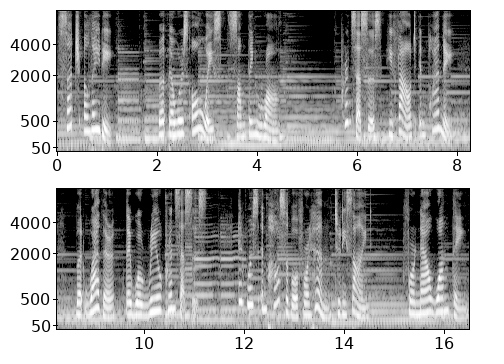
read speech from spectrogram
such a lady. But there was always something wrong. Princesses he found in plenty, but whether they were real princesses, it was impossible for him to decide for now one thing,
